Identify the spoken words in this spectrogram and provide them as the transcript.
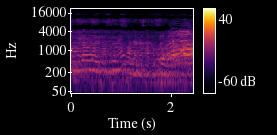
อนนี้เราเลยมาครึ่งคนแล้วนะคะทุกคน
